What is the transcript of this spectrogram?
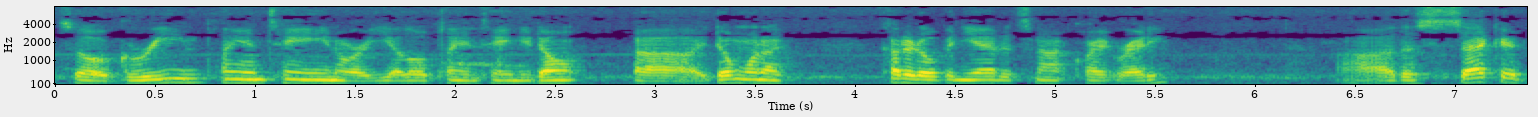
So a green plantain or a yellow plantain, you don't uh, you don't want to cut it open yet. It's not quite ready. Uh, the second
